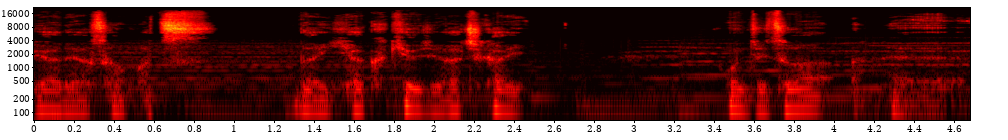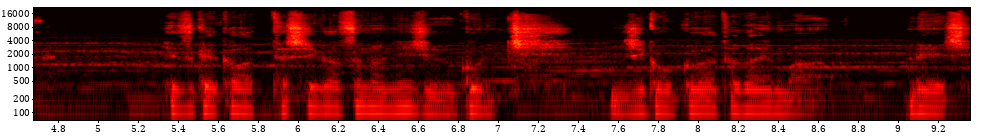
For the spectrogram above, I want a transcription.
部屋で朝を待つ第198回。本日は、えー、日付変わって4月の25日。時刻はただいま0時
